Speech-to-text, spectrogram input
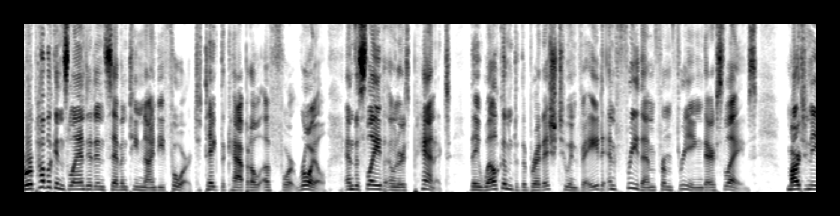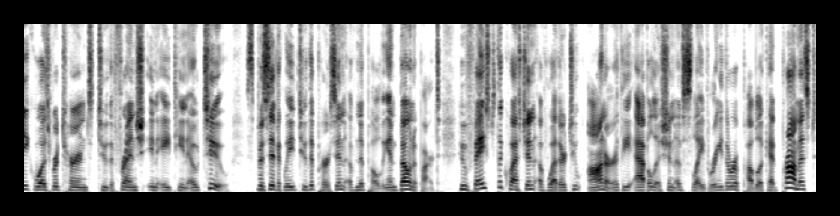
The Republicans landed in 1794 to take the capital of Fort Royal, and the slave owners panicked. They welcomed the British to invade and free them from freeing their slaves. Martinique was returned to the French in 1802, specifically to the person of Napoleon Bonaparte, who faced the question of whether to honor the abolition of slavery the Republic had promised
